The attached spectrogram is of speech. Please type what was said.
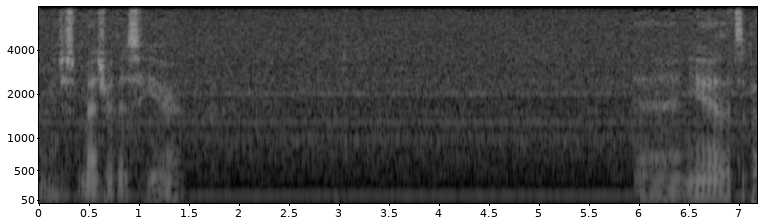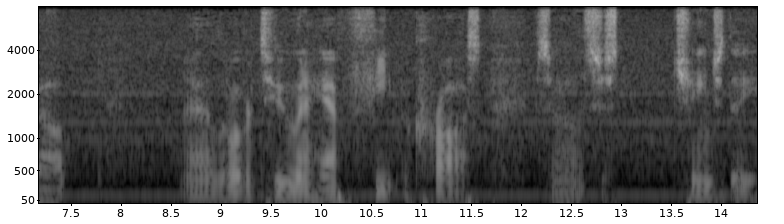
let me just measure this here. And yeah, that's about a little over two and a half feet across. So let's just change the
